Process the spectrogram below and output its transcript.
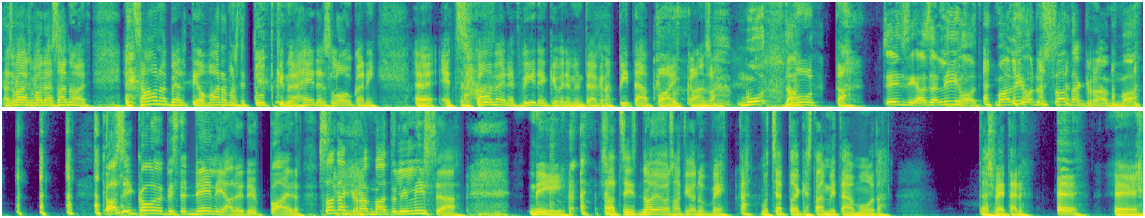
tässä vaiheessa voidaan sanoa, että, että Saunabeltti on varmasti tutkinut ja heidän slogani, eh, että sä kavenet 50 minuutin aikana pitää paikkaansa. Mutta Mutta sen sijaan sä lihot. Mä oon lihonnut 100 grammaa. 83,4 oli nyt paino. 100 grammaa tuli lisää. Niin. Sä oot siis, no joo, sä oot juonut vettä, mutta sä et oikeastaan mitään muuta tässä vetänyt. Eh. Ei.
